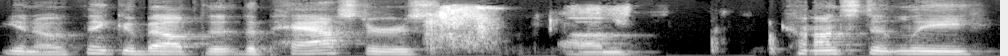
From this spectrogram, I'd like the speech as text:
you know, think about the the pastors um, constantly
